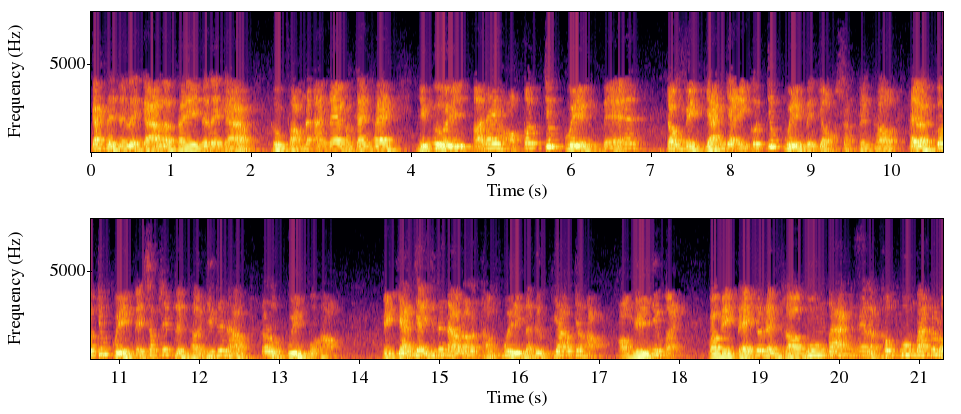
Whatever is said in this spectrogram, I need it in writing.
Các thầy tế lễ cả là thầy tế lễ cả thường phẩm đó Anne và Cai Phe những người ở đây họ có chức quyền để, trong việc giảng dạy, có chức quyền để dọn sạch đền thờ, hay là có chức quyền để sắp xếp đền thờ như thế nào, đó là quyền của họ. Việc giảng dạy như thế nào, đó là thẩm quyền đã được giao cho họ. Họ nghĩ như vậy. Và việc để cho đền thờ buôn bán hay là không buôn bán, đó là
